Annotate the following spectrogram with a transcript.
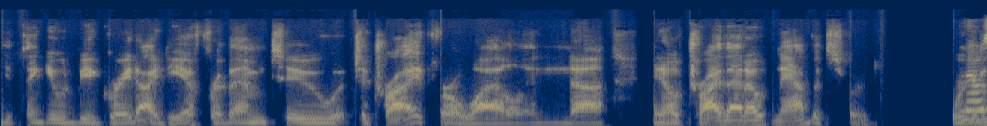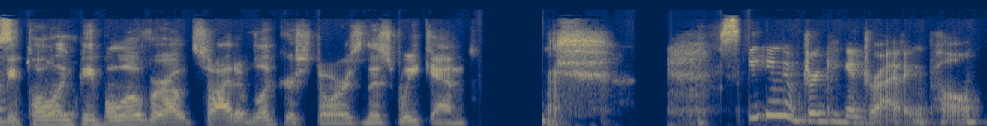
you think it would be a great idea for them to to try it for a while and uh, you know try that out in Abbotsford. We're going to be pulling people over outside of liquor stores this weekend. Speaking of drinking and driving, Paul,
